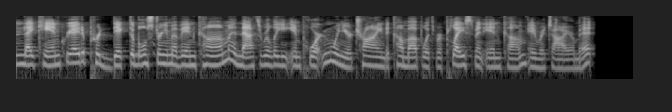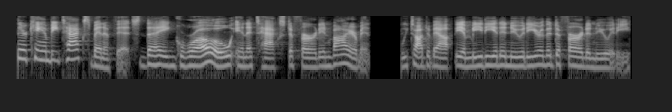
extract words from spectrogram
And they can create a predictable stream of income, and that's really important when you're trying to come up with replacement income in retirement. There can be tax benefits. They grow in a tax deferred environment. We talked about the immediate annuity or the deferred annuity.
